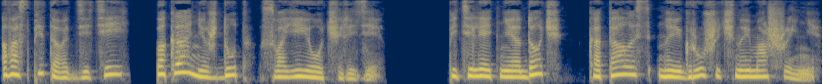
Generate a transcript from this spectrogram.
Воспитывать детей, пока они ждут своей очереди. Пятилетняя дочь каталась на игрушечной машине.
